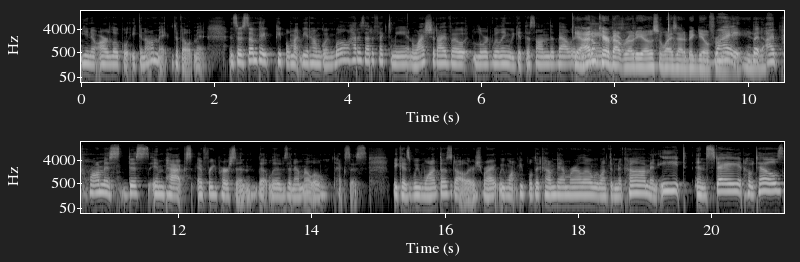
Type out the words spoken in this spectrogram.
you know, our local economic development. And so some pe- people might be at home going, well, how does that affect me? And why should I vote? Lord willing, we get this on the ballot. Yeah, I don't May. care about rodeo, so why is that a big deal for Right. me? you but know? I promise this impacts every person that lives in Amarillo, Texas, because we want those dollars, right? We want people to come to Amarillo. We want them to come and eat and stay at hotels.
